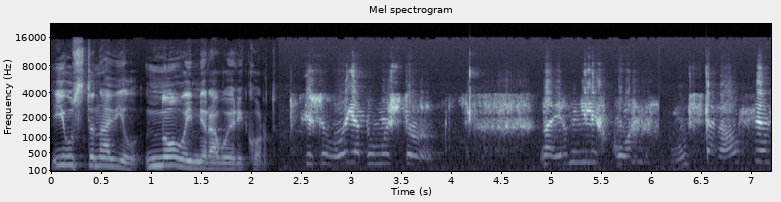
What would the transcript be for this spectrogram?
и установил новый мировой рекорд. Тяжело, я думаю, что, наверное, нелегко. Ну, старался,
